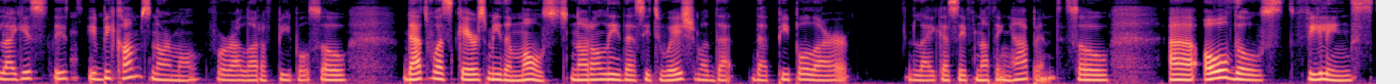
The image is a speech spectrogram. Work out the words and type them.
like it's it it becomes normal for a lot of people. So that's what scares me the most. Not only the situation, but that that people are like as if nothing happened. So uh, all those feelings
